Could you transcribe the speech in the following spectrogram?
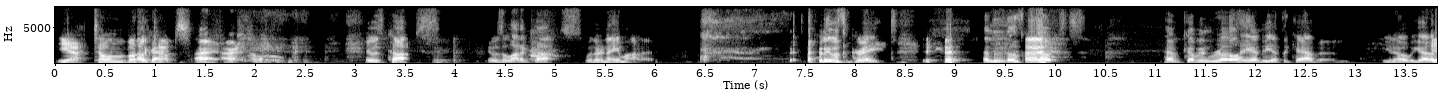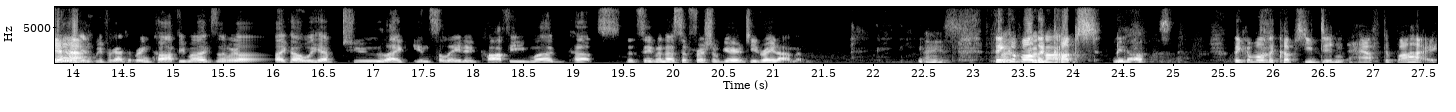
yeah. Tell them about the cups. All right, all right. It was cups. It was a lot of cups with her name on it. and it was great. And those cups have come in real handy at the cabin. You know, we got up we, Yeah. didn't- we forgot to bring coffee mugs, and then we were like, oh, we have two like insulated coffee mug cups that's that say a fresh of guaranteed rate on them. Nice. Think But- of all the not- cups. You know? Think of all the cups you didn't have to buy.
